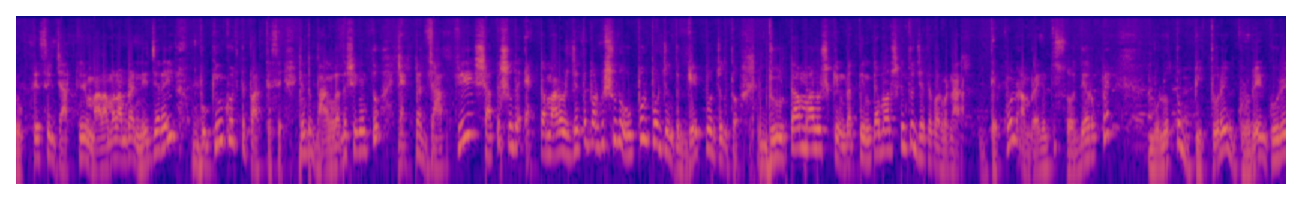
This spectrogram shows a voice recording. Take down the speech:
ঢুকতেছি, যাত্রীর মালামাল আমরা নিজেরাই বুকিং করতে পারতেছি। কিন্তু বাংলাদেশে কিন্তু একটা যাত্রীর সাথে শুধু একটা মানুষ যেতে পারবে, শুধু উপর পর্যন্ত গেট পর্যন্ত। দুটা মানুষ কিংবা তিনটা মানুষ কিন্তু যেতে পারবে না। দেখুন, আমরা কিন্তু সৌদি আরবে মূলত ভিতরে ঘুরে ঘুরে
